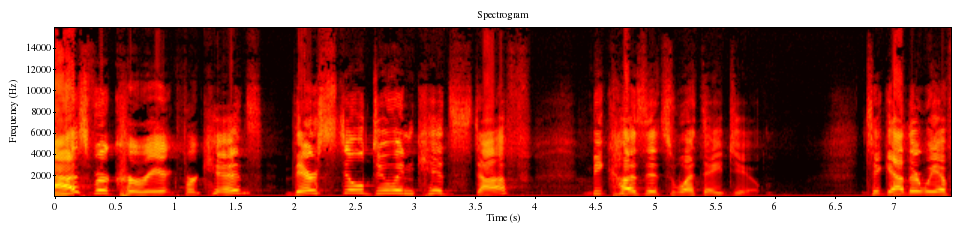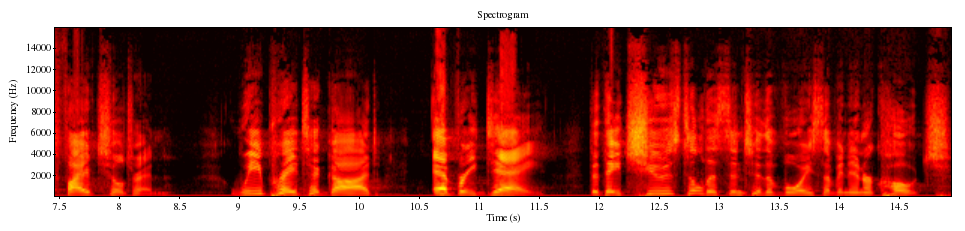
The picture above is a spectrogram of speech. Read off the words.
As for career for kids, they're still doing kids stuff because it's what they do. Together we have 5 children. We pray to God every day that they choose to listen to the voice of an inner coach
